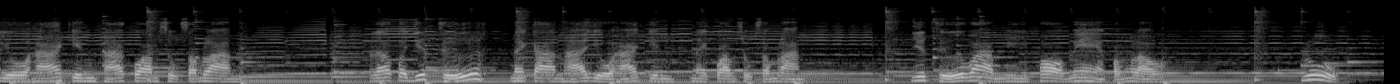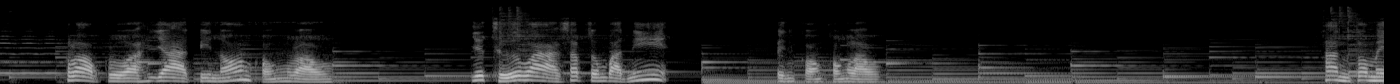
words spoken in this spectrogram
อยู่หากินหาความสุขสำราญ แล้วก็ยึดถือในการหาอยู่หากินในความสุขสำราญ ยึดถือว่ามีพ่อแม่ของเรา ลูก ครอบครัวญาติพี่น้องของเรา ยึดถือว่าทรัพย์สมบัตินี้เป็นของของเรา ท่านก็ไม่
